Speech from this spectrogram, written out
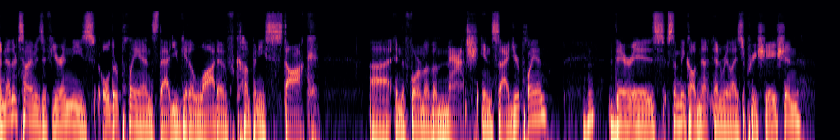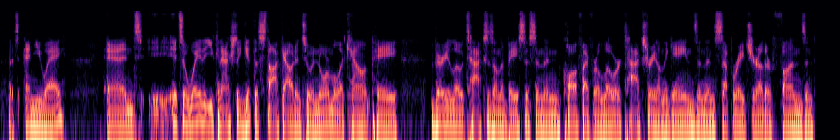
Another time is if you're in these older plans that you get a lot of company stock uh, in the form of a match inside your plan. Mm-hmm. There is something called net unrealized appreciation. That's NUA. And it's a way that you can actually get the stock out into a normal account, pay very low taxes on the basis and then qualify for a lower tax rate on the gains and then separate your other funds. And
